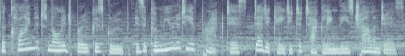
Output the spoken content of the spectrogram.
The Climate Knowledge Brokers Group is a community of practice dedicated to tackling these challenges.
